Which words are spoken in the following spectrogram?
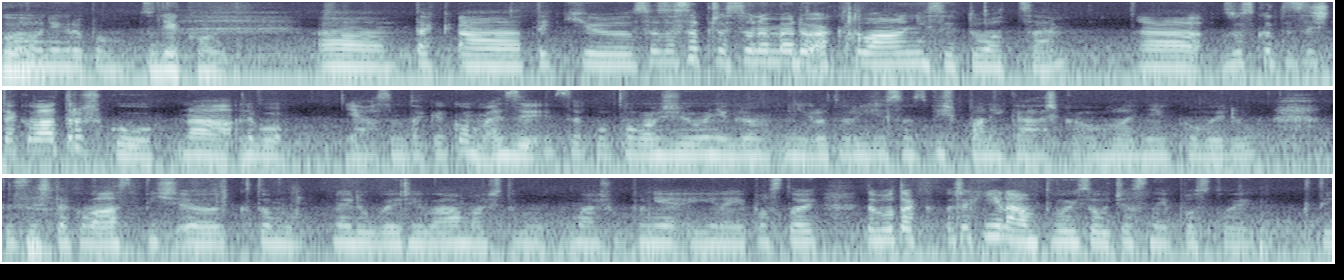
mohl někdo pomoct. Děkuji. Uh, tak a teď se zase přesuneme do aktuální situace. Uh, Zuzko, ty jsi taková trošku na, nebo já jsem tak jako mezi, se považuji, někdo, někdo tvrdí, že jsem spíš panikářka ohledně covidu, ty jsi taková spíš uh, k tomu nedůvěřivá, máš, tomu, máš úplně jiný postoj, nebo tak řekni nám tvůj současný postoj k té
